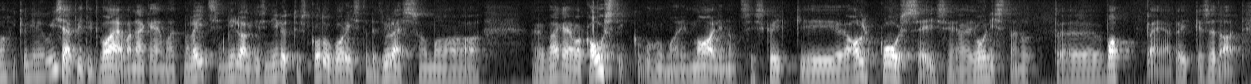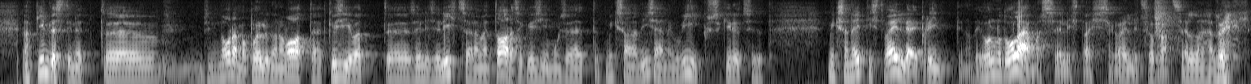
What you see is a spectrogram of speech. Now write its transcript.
noh, ikkagi nagu ise pidid vaeva nägema, et ma leidsin millalgi siin hiljuti just kodu koristades üles oma vägeva kaustiku, kuhu ma olin maalinud siis kõiki algkoosseise ja joonistanud äh, vappe ja kõike seda, et noh, kindlasti nüüd äh, siin noorema põlvkonna vaatajad küsivad äh, sellise lihtsa elementaarse küsimuse, et, et miks sa nad ise nagu vihikusse kirjutasid, et miks sa netist välja ei printinud, ei olnud olemas sellist asja, kallid sõbrad, sel ajal veel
